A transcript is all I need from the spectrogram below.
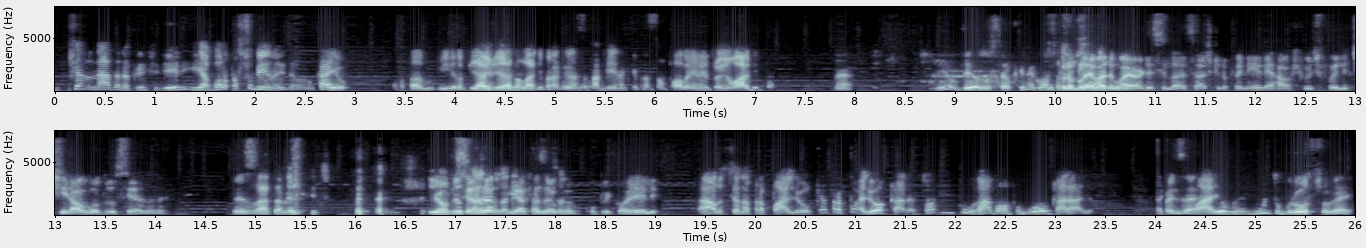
não tinha nada na frente dele e a bola tá subindo ainda, ela não caiu. Ela tá viajando lá de Bragança, tá vindo aqui para São Paulo ainda, entrou em órbita, né? Meu Deus do céu, que negócio. O problema do maior desse lance, eu acho que não foi nem ele errar o chute, foi ele tirar o gol do Luciano, né? Exatamente. e eu vi os caras falando que fazer o Luciano gol. complicou ele. Ah, o Luciano atrapalhou. Que atrapalhou, cara? É só empurrar a bola pro gol, caralho. Pois que é. Pariu, é muito grosso, velho.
